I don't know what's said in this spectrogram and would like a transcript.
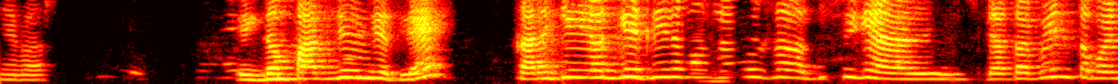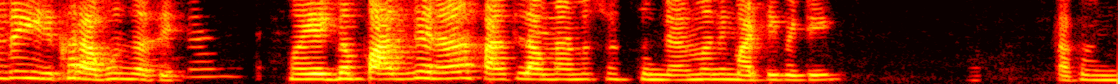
हे बघ एकदम पाच घेऊन घेतले. कारण की एक घेतली ना मग लगेच दुसरी घ्या ज्याचा बिन तोपर्यंत खराब होऊन जाते. मग एकदम पाच घेणार पाच लावणार मस्त कुंड्यांमध्ये माती पेटी टाकून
